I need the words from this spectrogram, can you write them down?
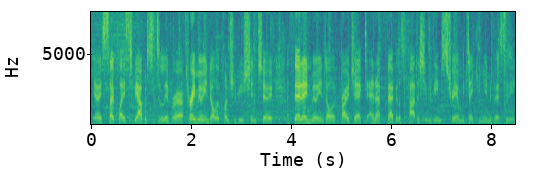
you know, so pleased to be able to deliver a $3 million contribution to a $13 million project and a fabulous partnership with industry and with Deakin University.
